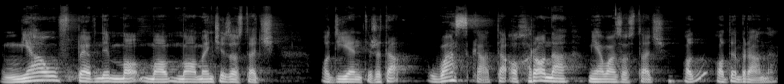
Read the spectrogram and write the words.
miał w pewnym mo mo momencie zostać odjęty, że ta łaska, ta ochrona miała zostać odebrana.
